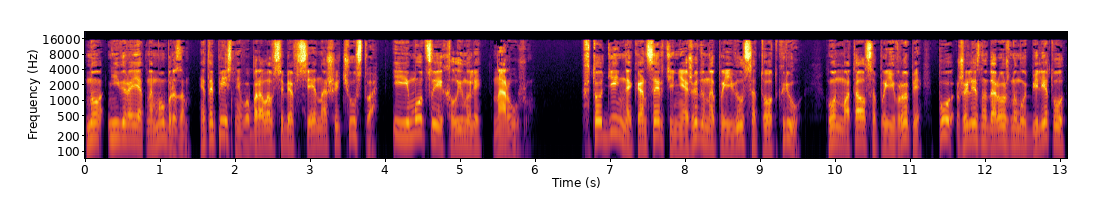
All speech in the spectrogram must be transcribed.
но невероятным образом эта песня вобрала в себя все наши чувства, и эмоции хлынули наружу. В тот день на концерте неожиданно появился тот Крю. Он мотался по Европе по железнодорожному билету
